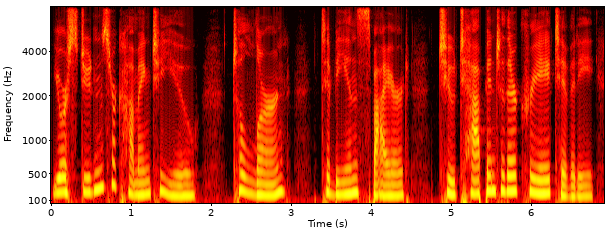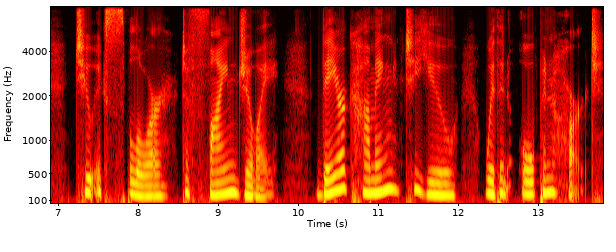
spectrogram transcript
Your students are coming to you to learn, to be inspired, to tap into their creativity, to explore, to find joy. They are coming to you with an open heart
